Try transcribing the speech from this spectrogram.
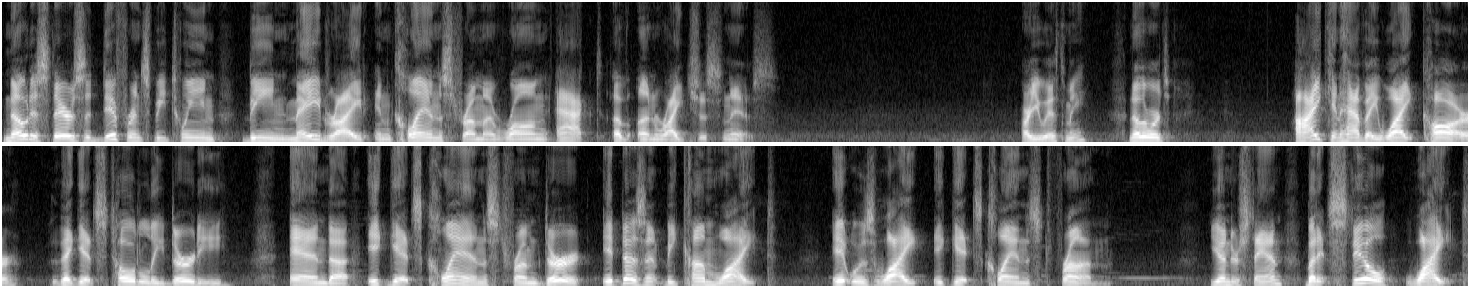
Notice there's a difference between being made right and cleansed from a wrong act of unrighteousness. Are you with me? In other words, I can have a white car that gets totally dirty and uh, it gets cleansed from dirt. It doesn't become white. It was white, it gets cleansed from. You understand? But it's still white.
